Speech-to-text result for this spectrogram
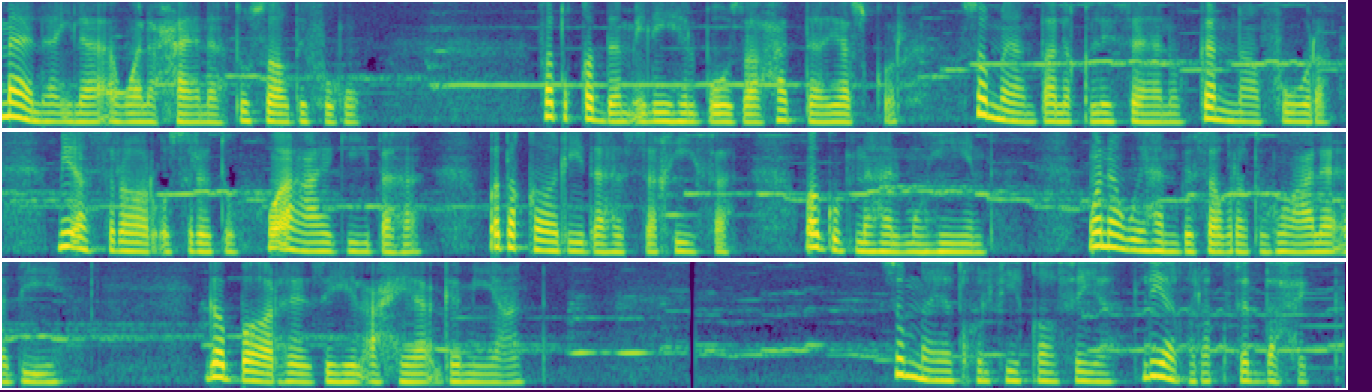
مال إلى أول حانة تصادفه فتقدم إليه البوظة حتى يسكر ثم ينطلق لسانه كالنافورة بأسرار أسرته وأعاجيبها وتقاليدها السخيفة وجبنها المهين. منوها بثورته على أبيه. جبار هذه الأحياء جميعا. ثم يدخل في قافية ليغرق في الضحك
